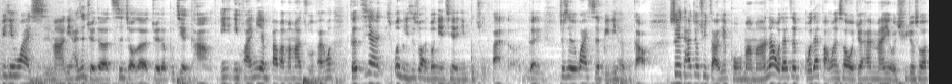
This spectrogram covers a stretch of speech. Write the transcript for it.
毕竟外食嘛，你还是觉得吃久了觉得不健康，你你怀念爸爸妈妈煮的饭，或可是现在问题是说很多年轻人已经不煮饭了，对，就是外食的比例很高，所以他就去找一些婆婆妈妈。那我在这我在访问的时候，我觉得还蛮有趣，就是说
